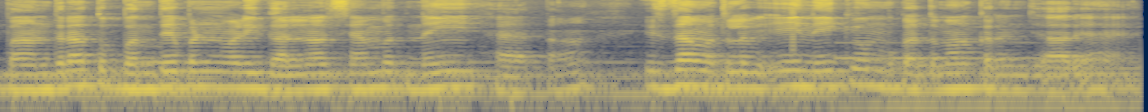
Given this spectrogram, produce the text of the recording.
ਬਾਂਦਰਾਂ ਤੋਂ ਬੰਦੇ ਬਣਨ ਵਾਲੀ ਗੱਲ ਨਾਲ ਸਹਿਮਤ ਨਹੀਂ ਹੈ ਤਾਂ ਇਸ ਦਾ ਮਤਲਬ ਇਹ ਨਹੀਂ ਕਿ ਉਹ ਮੁਕੱਦਮਾ ਕਰਨ ਜਾ ਰਿਹਾ ਹੈ।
